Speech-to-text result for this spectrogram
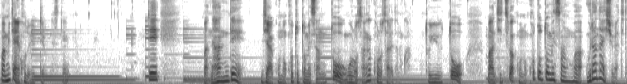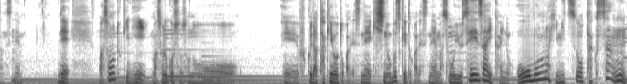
まあ、みたいなことを言ってるんですね。で、まあ、なんでじゃあこの琴留さんと五郎さんが殺されたのかというと、まあ、実はこの琴留さんは占い師をやってたんですね。で、まあ、その時に、まあ、それこそその、えー、福田武雄とかですね岸信介とかですね、まあ、そういう政財界の大物の秘密をたくさん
